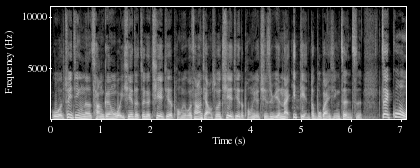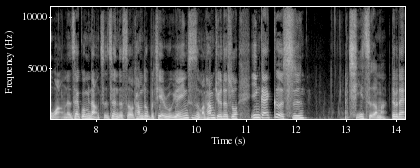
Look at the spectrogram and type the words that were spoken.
我最近呢常跟我一些的这个企业界的朋友，我常常讲说，企业界的朋友其实原来一点都不关心政治，在过往呢，在国民党执政的时候，他们都不介入，原因是什么？他们觉得说应该各司。其责嘛，对不对？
